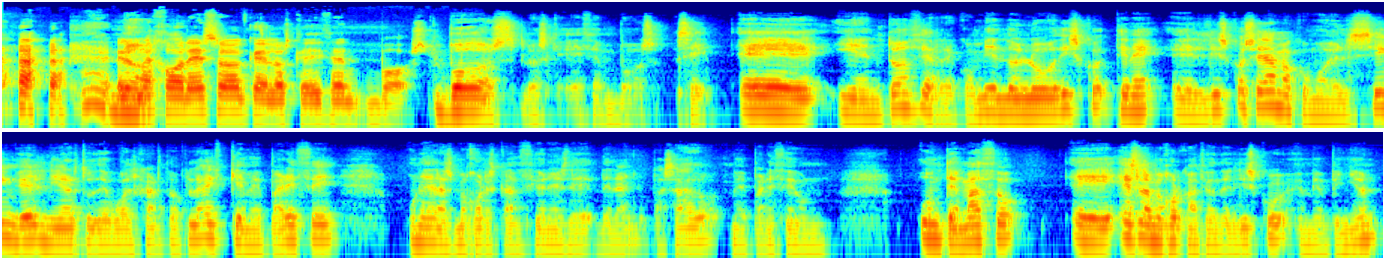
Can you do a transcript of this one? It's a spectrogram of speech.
es mejor eso que los que dicen Boss. Boss, los que dicen Boss, sí. Eh, y entonces recomiendo el nuevo disco. Tiene, el disco se llama como el single Near to the Wild Heart of Life, que me parece una de las mejores canciones del año pasado. Me parece un, un temazo. Eh, es la mejor canción del disco, en mi opinión.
